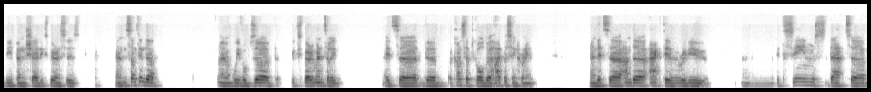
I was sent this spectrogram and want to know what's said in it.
deepen shared experiences. And something that uh, we've observed experimentally, it's uh, the a concept called the hypersynchrony, and it's uh, under active review. Um, it seems that uh,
